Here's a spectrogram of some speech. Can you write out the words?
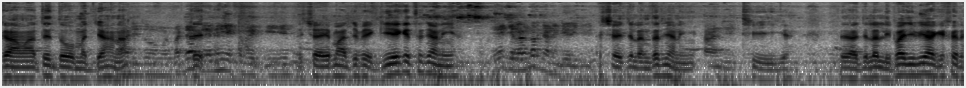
ਗਾਵਾਂ ਤੇ ਦੋ ਮੱਝਾਂ ਹਨਾ? ਹਾਂਜੀ ਦੋ ਮਿੰਟ ਮੱਝਾਂ ਤੇ- ਤਿੰਨ ਹੀ ਇੱਕ ਵੇਗੀ ਜੀ। ਅੱਛਾ ਇਹ ਮੱਝ ਵੇਗੀ ਇਹ ਕਿੱਥੇ ਜਾਣੀ ਹੈ? ਇਹ ਜਲੰਧਰ ਜਾਣੀ ਡੇਰੀ ਜੀ। ਅੱਛਾ ਜਲੰਧਰ ਜਾਣੀ ਹੈ। ਹਾਂਜੀ। ਠੀਕ ਹੈ ਤੇ ਅੱਜ ਲੱਲੀ ਭਾਜੀ ਵੀ ਆ ਗਏ ਫਿਰ।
